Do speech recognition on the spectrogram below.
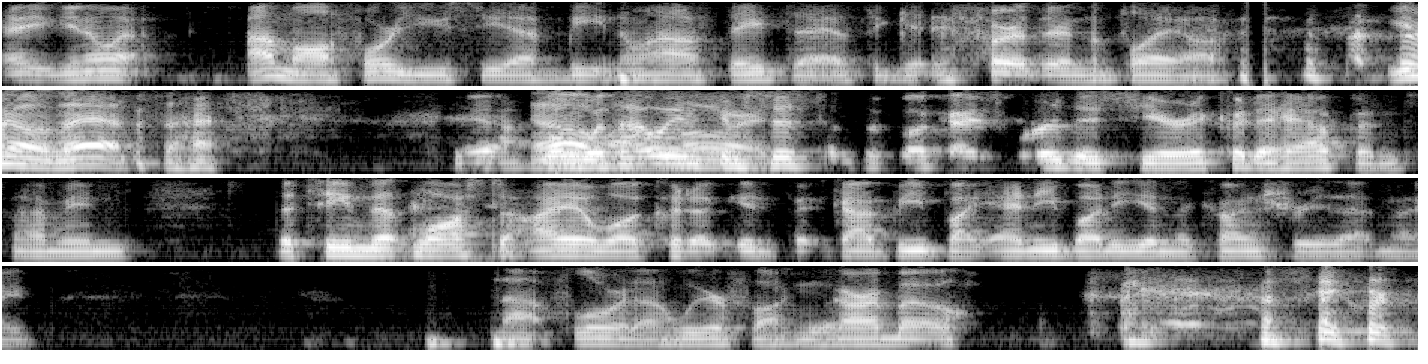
Hey, you know what? I'm all for UCF beating Ohio State's ass to get further in the playoffs. You know that. Yeah. Oh, Well, with my how Lord. inconsistent the Buckeyes were this year, it could have happened. I mean, the team that lost to Iowa could have get, got beat by anybody in the country that night. Not Florida. We were fucking Garbo. They were-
